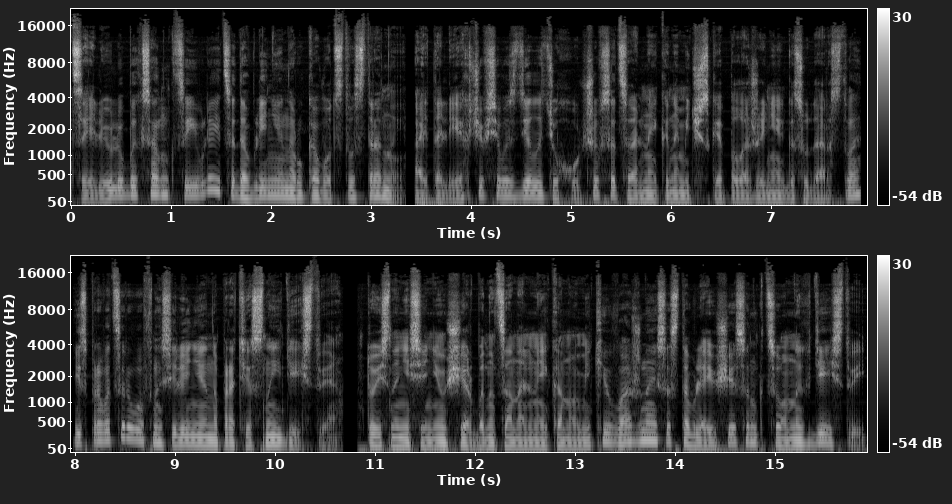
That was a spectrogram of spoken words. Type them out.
Целью любых санкций является давление на руководство страны, а это легче всего сделать, ухудшив социально-экономическое положение государства и спровоцировав население на протестные действия то есть нанесение ущерба национальной экономике, важная составляющая санкционных действий.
